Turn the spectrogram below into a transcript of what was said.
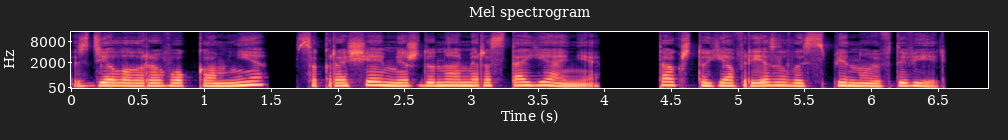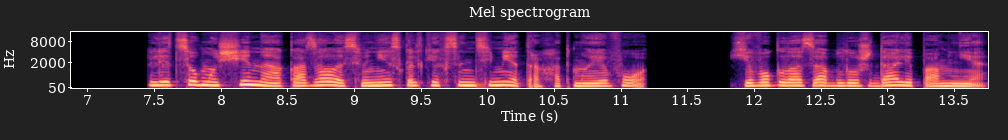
сделал рывок ко мне, сокращая между нами расстояние, так что я врезалась спиной в дверь. Лицо мужчины оказалось в нескольких сантиметрах от моего. Его глаза блуждали по мне,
